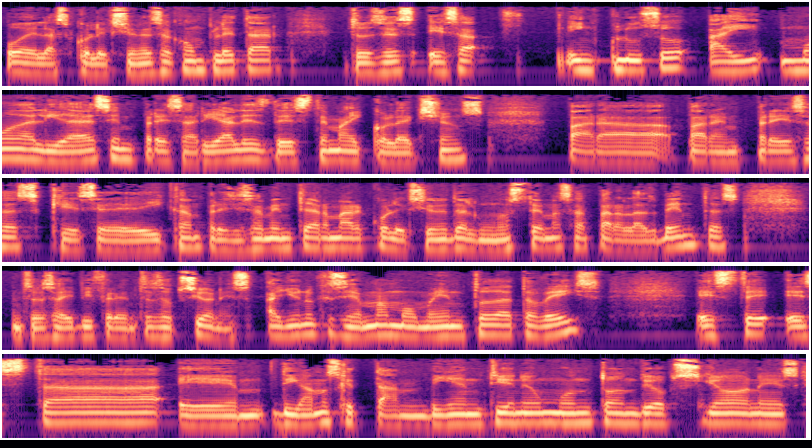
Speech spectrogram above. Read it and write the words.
o de las colecciones a completar. Entonces esa, incluso hay modalidades empresariales de este My Collections para, para empresas que se dedican precisamente a armar colecciones de algunos temas para las ventas. Entonces hay diferentes opciones. Hay uno que se llama Momento Database. Este está, eh, digamos que también tiene un montón de opciones,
